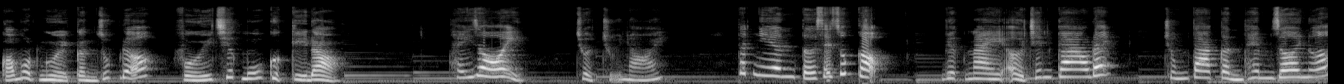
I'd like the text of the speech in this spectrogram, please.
có một người cần giúp đỡ với chiếc mũ cực kỳ đỏ. Thấy rồi, chuột chuỗi nói. Tất nhiên tớ sẽ giúp cậu. Việc này ở trên cao đấy. Chúng ta cần thêm rơi nữa.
